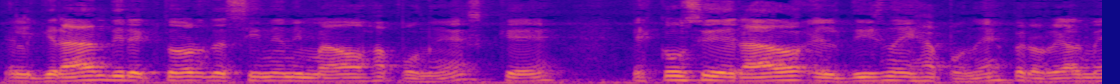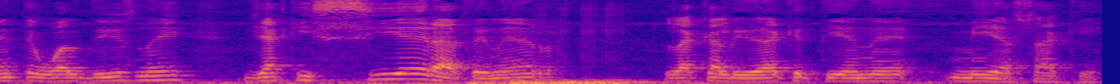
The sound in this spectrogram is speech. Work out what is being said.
el gran director de cine animado japonés que es considerado el Disney japonés, pero realmente Walt Disney ya quisiera tener la calidad que tiene Miyazaki.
